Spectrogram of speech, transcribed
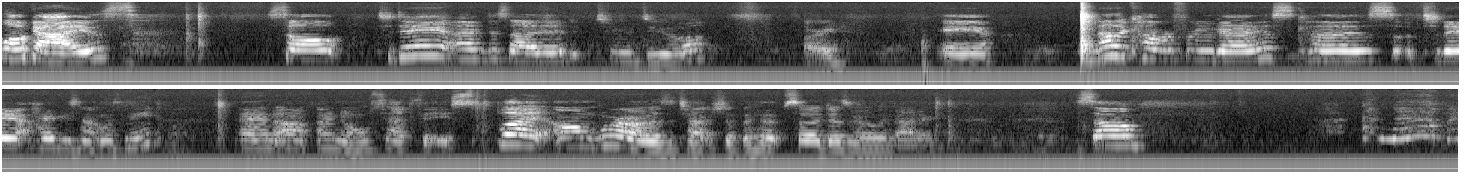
Hello guys! So today I've decided to do, sorry, a another cover for you guys because today Heidi's not with me and uh, I know, sad face, but um, we're always attached at the hip so it doesn't really matter. So, and now my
